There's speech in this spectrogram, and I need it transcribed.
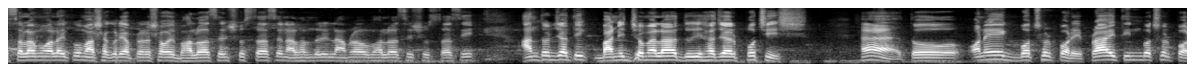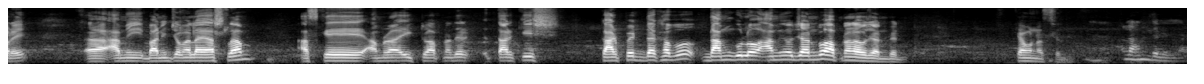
আসসালামু আলাইকুম। আশা করি আপনারা সবাই ভালো আছেন সুস্থ আছেন। আলহামদুলিল্লাহ আমরাও ভালো আছি সুস্থ আছি। আন্তর্জাতিক বাণিজ্য মেলা দুই হাজার পঁচিশ। হ্যাঁ তো অনেক বছর পরে প্রায় তিন বছর পরে আমি বাণিজ্য মেলায় আসলাম। আজকে আমরা একটু আপনাদের তার্কিশ কার্পেট দেখাবো। দামগুলো আমিও জানব আপনারাও জানবেন। কেমন আছেন? আলহামদুলিল্লাহ।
